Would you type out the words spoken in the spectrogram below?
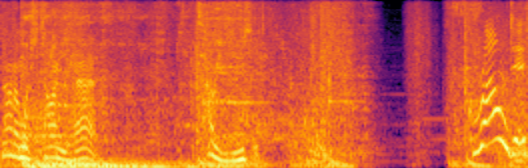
It's not how much time you have. It's how you use it. Grounded?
